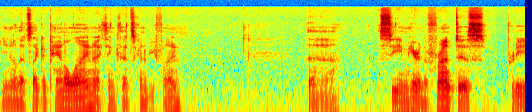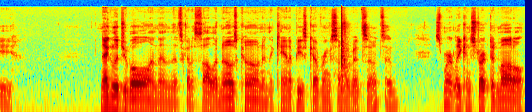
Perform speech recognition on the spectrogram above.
you know that's like a panel line, I think that's going to be fine. The seam here in the front is pretty negligible, and then it's got a solid nose cone, and the canopy's covering some of it, so it's a smartly constructed model.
